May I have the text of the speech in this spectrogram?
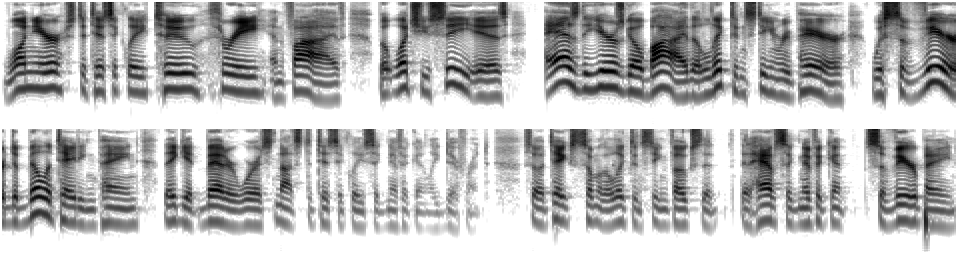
one year statistically, two, three, and five. But what you see is as the years go by, the Lichtenstein repair with severe debilitating pain, they get better where it's not statistically significantly different. So it takes some of the Lichtenstein folks that, that have significant severe pain,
